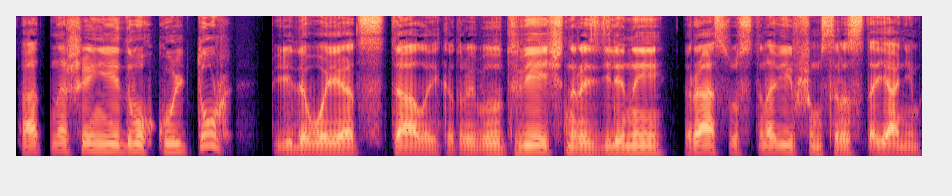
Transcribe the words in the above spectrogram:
Отношения двух культур – передовой и отсталой, которые будут вечно разделены раз установившимся расстоянием,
